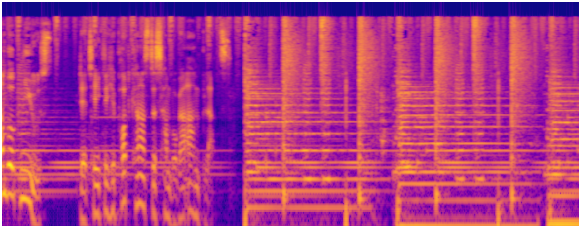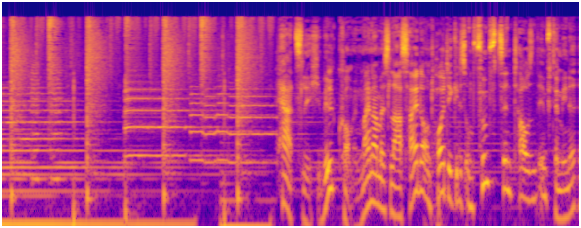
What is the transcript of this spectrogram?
Hamburg News, der tägliche Podcast des Hamburger Abendblatts. Herzlich willkommen. Mein Name ist Lars Heider und heute geht es um 15.000 Impftermine,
